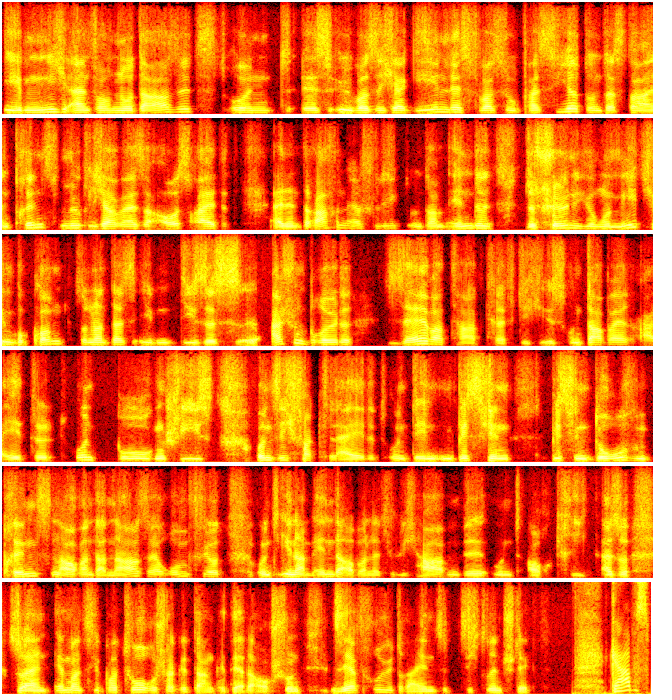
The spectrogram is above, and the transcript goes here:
eben nicht einfach nur da sitzt und es über sich ergehen lässt, was so passiert und dass da ein Prinz möglicherweise ausreitet, einen Drachen erschlägt und am Ende das schöne junge Mädchen bekommt, sondern dass eben dieses äh, Aschenbrödel selber tatkräftig ist und dabei reitet und Bogen schießt und sich verkleidet und den ein bisschen, bisschen doofen Prinzen auch an der Nase herumführt und ihn am Ende aber natürlich haben will und auch kriegt. Also so ein emanzipatorischer Gedanke, der da auch schon sehr früh 73 drin steckt. Gab es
